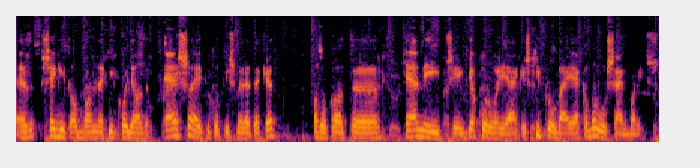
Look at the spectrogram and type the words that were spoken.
ez segít abban nekik, hogy az elsajátított ismereteket azokat elmélyítsék, gyakorolják és kipróbálják a valóságban is.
